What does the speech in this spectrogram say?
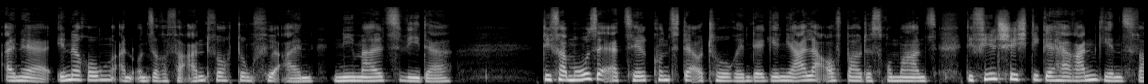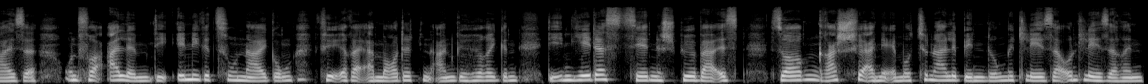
eine Erinnerung an unsere Verantwortung für ein Niemals wieder. Die famose Erzählkunst der Autorin, der geniale Aufbau des Romans, die vielschichtige Herangehensweise und vor allem die innige Zuneigung für ihre ermordeten Angehörigen, die in jeder Szene spürbar ist, sorgen rasch für eine emotionale Bindung mit Leser und Leserin.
